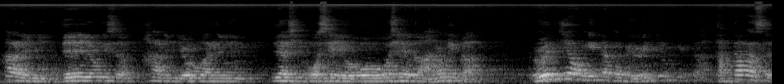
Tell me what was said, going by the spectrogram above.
하나님이 내 여기서 하나님 여호와님 일하시면 오세요 오세요 안 오니까 언제 옵니까? 그러면 언제 옵니까? 답답해서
